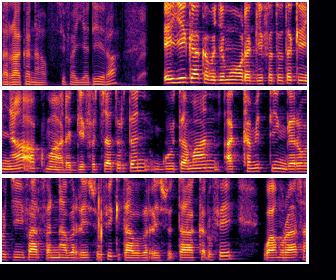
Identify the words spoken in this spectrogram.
carraa kanaaf si fayyadeera. eeyyigaa kabajamoo dhaggeeffattoota keenyaa akkuma dhaggeeffachaa turtan guutamaan akkamittiin gara hojii faarfannaa barreessuu fi kitaaba barreessotaa akka dhufe waa muraasa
